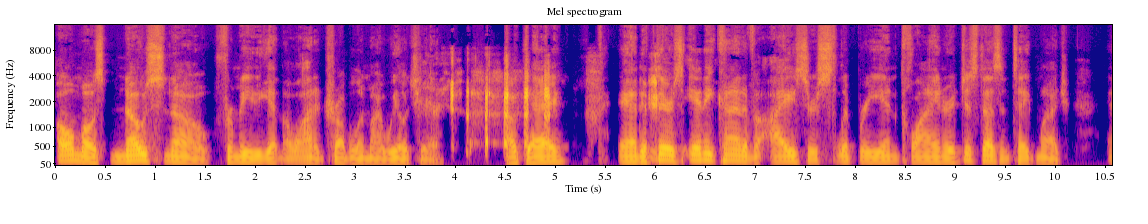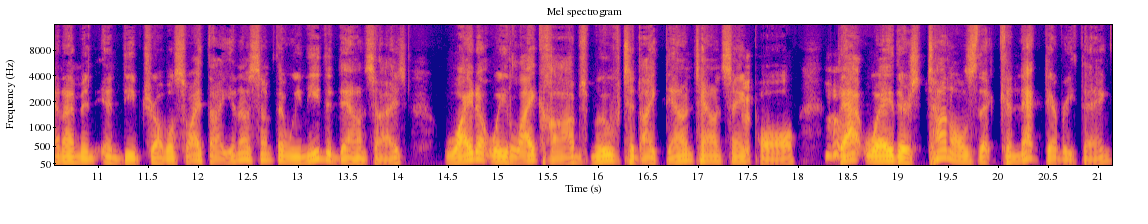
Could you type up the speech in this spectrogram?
almost no snow for me to get in a lot of trouble in my wheelchair. Okay. And if there's any kind of ice or slippery incline, or it just doesn't take much, and I'm in, in deep trouble. So I thought, you know, something we need to downsize. Why don't we, like Hobbs, move to like downtown St. Paul? that way, there's tunnels that connect everything,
